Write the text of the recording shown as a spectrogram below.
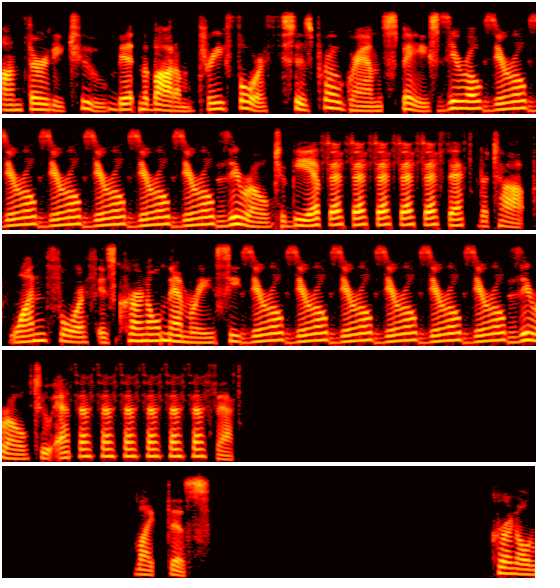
on 32-bit the bottom 3 fourths is program space 000000000 to be FFFFFFF the top 1 fourth is kernel memory C 0000000 to FFFFFFF. Like this. Kernel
